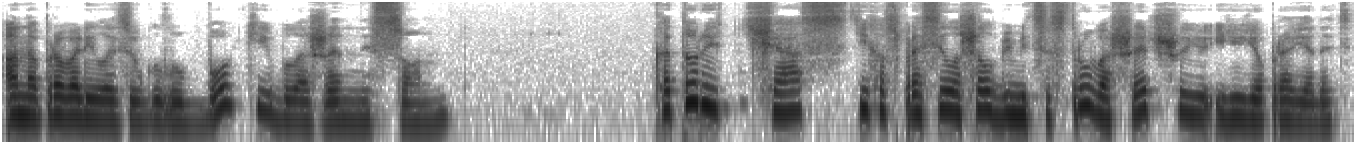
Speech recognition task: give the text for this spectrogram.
Она провалилась в глубокий блаженный сон. «Который час?» — тихо спросила Шелби медсестру, вошедшую ее проведать.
